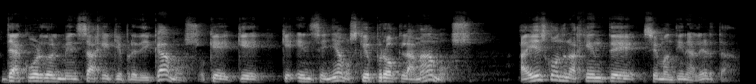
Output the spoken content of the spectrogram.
de acuerdo al mensaje que predicamos, que, que, que enseñamos, que proclamamos, ahí es cuando la gente se mantiene alerta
